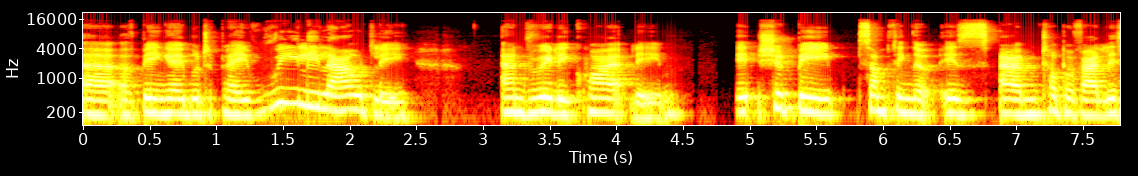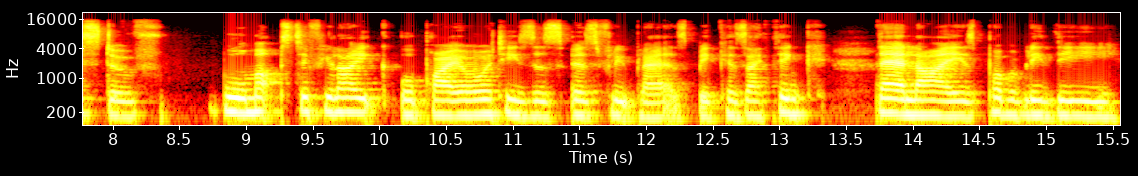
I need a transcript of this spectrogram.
uh, of being able to play really loudly and really quietly it should be something that is um, top of our list of warm ups, if you like, or priorities as as flute players, because I think there lies probably the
